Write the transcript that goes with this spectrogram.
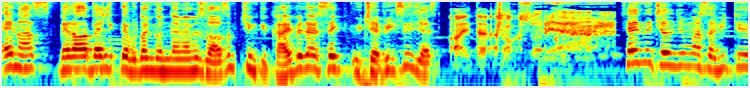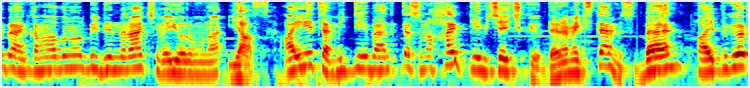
en az beraberlikle buradan göndermemiz lazım. Çünkü kaybedersek 3'e piksileceğiz. Çok zor ya. Senin de challenge'ın varsa videoyu beğen, kanala abone ol, bildirimleri aç ve yorumuna yaz. Ayrıca videoyu beğendikten sonra hype diye bir şey çıkıyor. Denemek ister misin? Ben hype'ı gör,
